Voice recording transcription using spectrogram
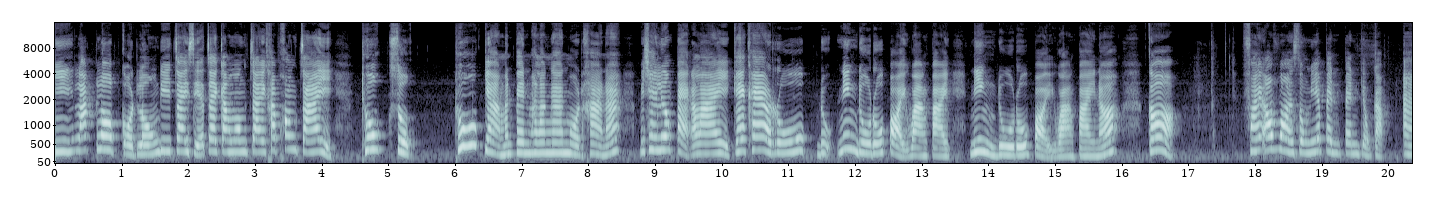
มีรักโลภโกรธหลงดีใจเสียใจกังวลใจคับข้องใจ ทุกข์สุข ทุกอย่างมันเป็นพลังงานหมดค่ะนะ ไม่ใช่เรื่องแปลกอะไร แค่แค่รู้ดูนิ่งดูรู้ปล่อยวางไป นิ่งดูรู้ปล่อยวางไปเนาะก็ Five of Wands ตรงนี้เป็นเป็นเกี่ยวกับอ่า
